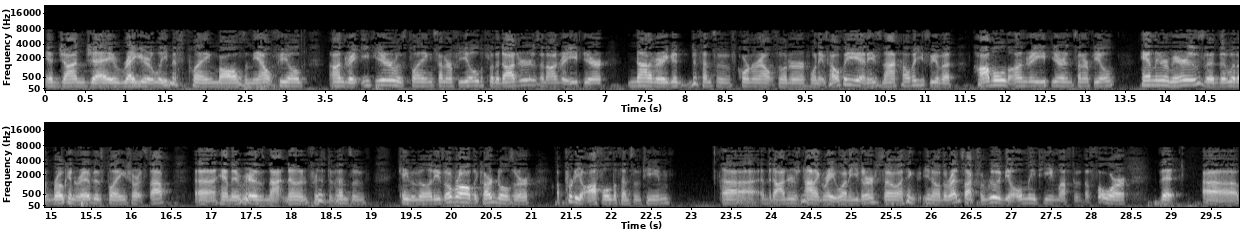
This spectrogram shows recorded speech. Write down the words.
You had Jon Jay regularly misplaying balls in the outfield. Andre Ethier was playing center field for the Dodgers, and Andre Ethier not a very good defensive corner outfielder when he's healthy, and he's not healthy. So you have a hobbled Andre Ethier in center field. Hanley Ramirez uh, with a broken rib is playing shortstop. Uh, Hanley Ramirez is not known for his defensive capabilities. Overall, the Cardinals are a pretty awful defensive team. Uh, the Dodgers not a great one either. So I think, you know, the Red Sox are really the only team left of the four that, uh,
